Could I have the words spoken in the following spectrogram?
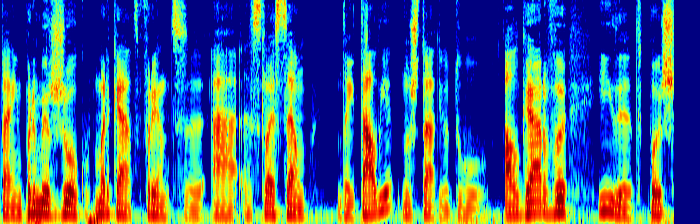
tem primeiro jogo marcado frente à seleção da Itália, no estádio do Algarve, e depois,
